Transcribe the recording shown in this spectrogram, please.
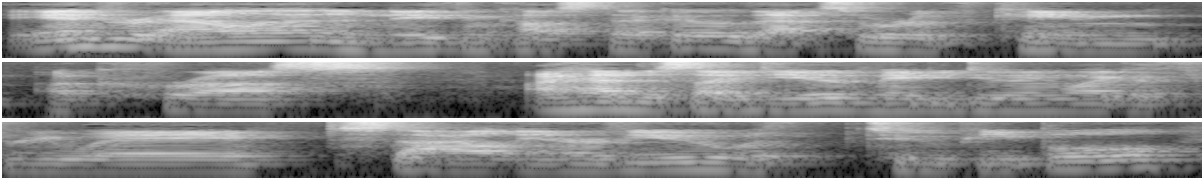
Andrew Allen and Nathan Costeco, that sort of came across. I had this idea of maybe doing like a three way style interview with two people.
